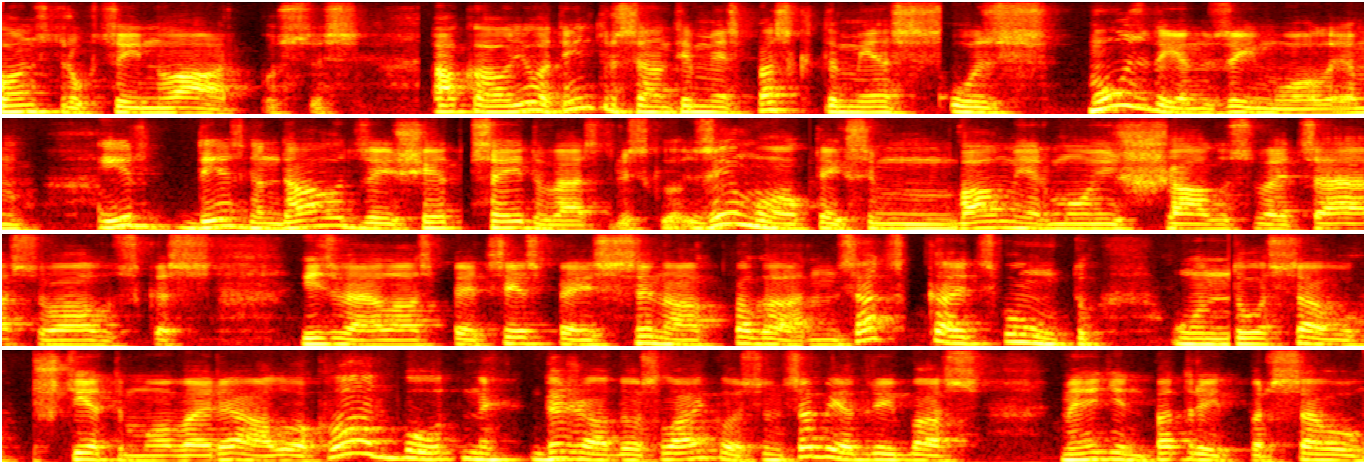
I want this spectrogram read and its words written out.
konstrukcija no ārpuses. Atkal ļoti interesanti, ja mēs paskatāmies uz mūsdienu zīmoliem. Ir diezgan daudzi šie pseidovēsturiski zīmoli, teiksim, valmieru mūžu šālus vai cēsu alus, kas izvēlās pēc iespējas senāku pagātnes atskaites punktu un to savu šķietamo vai reālo klātbūtni dažādos laikos un sabiedrībās mēģina padarīt par savu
